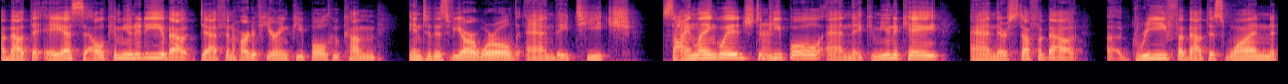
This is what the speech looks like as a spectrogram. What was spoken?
about the ASL community, about deaf and hard of hearing people who come into this VR world and they teach sign language to Hmm. people and they communicate. And there's stuff about uh, grief, about this one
